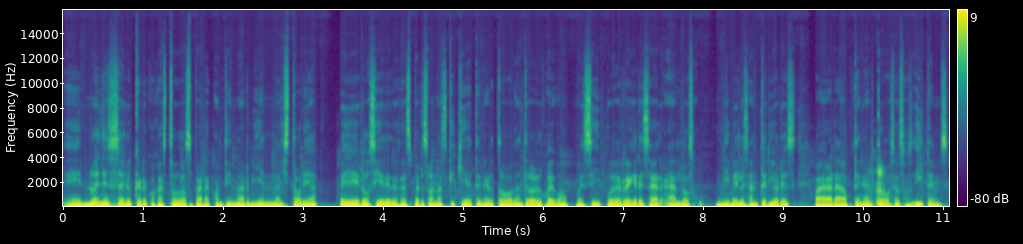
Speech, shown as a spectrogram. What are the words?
Eh, no es necesario que recojas todos para continuar bien la historia, pero si eres de esas personas que quiere tener todo dentro del juego, pues sí puedes regresar a los niveles anteriores para obtener todos esos ítems.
